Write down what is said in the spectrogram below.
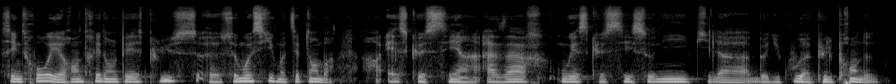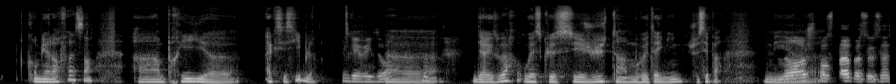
Saints Row est rentré dans le PS Plus euh, ce mois-ci, au mois de septembre. Alors, est-ce que c'est un hasard ou est-ce que c'est Sony qui l'a, bah, du coup, a pu le prendre combien leur face, hein, à un prix euh, accessible, Dérisoire. Dérisoire, ou est-ce que c'est juste un mauvais timing? Je sais pas. Mais, non, euh, je pense pas, parce que ça,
